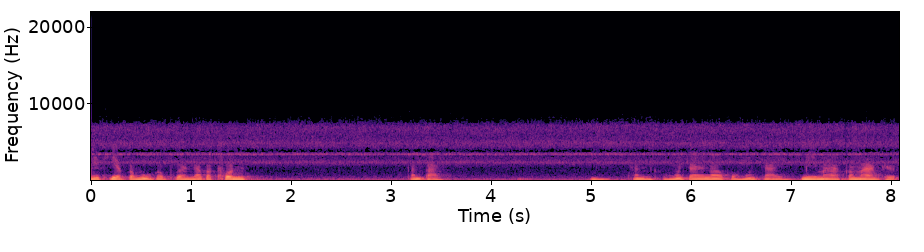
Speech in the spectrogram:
นี่เทียบกับหมู่กับเพื่อนแล้วก็ทนกันไป ท่านของหัวใจเราของหัวใจ มีมากก็มากเถอะ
